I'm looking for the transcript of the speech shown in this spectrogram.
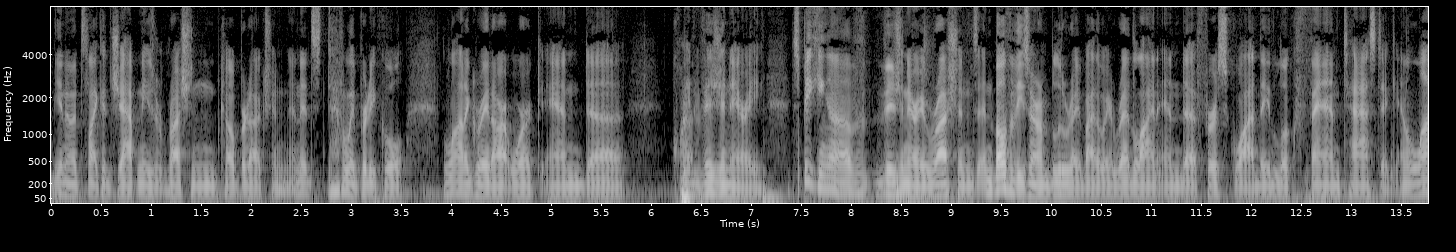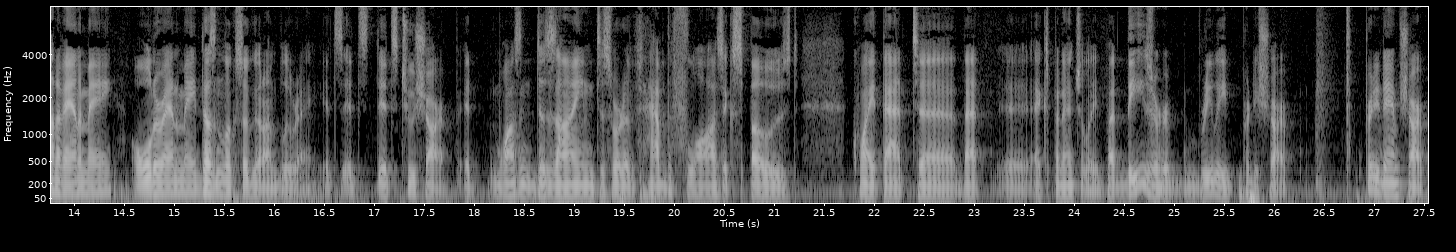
you know, it's like a Japanese Russian co-production, and it's definitely pretty cool. A lot of great artwork and uh, quite visionary. Speaking of visionary Russians, and both of these are on Blu-ray, by the way, Redline and uh, First Squad. They look fantastic, and a lot of anime, older anime, doesn't look so good on Blu-ray. It's it's it's too sharp. It wasn't designed to sort of have the flaws exposed quite that uh, that uh, exponentially. But these are really pretty sharp, pretty damn sharp.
